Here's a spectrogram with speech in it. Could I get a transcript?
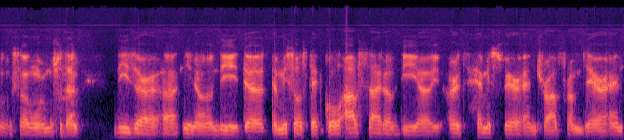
or Musudan. These are, uh, you know, the, the, the missiles that go outside of the uh, Earth hemisphere and drop from there and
